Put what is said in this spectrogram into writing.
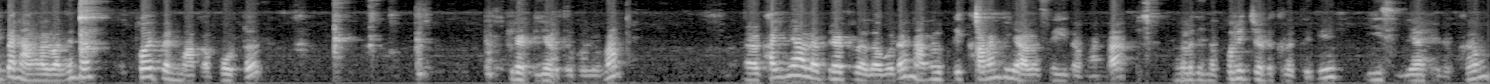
இப்ப நாங்கள் வந்து இந்த தோய்ப்பெண் மாக்க போட்டு பிரட்டி எடுத்துக்கொள்ளுவோம் கையால் கையால பிரட்டுறதை விட நாங்கள் இப்படி கரண்டியால செய்த வேண்டாம் எங்களுக்கு இந்த பொரிச்சு எடுக்கிறதுக்கு ஈஸியா இருக்கும்.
